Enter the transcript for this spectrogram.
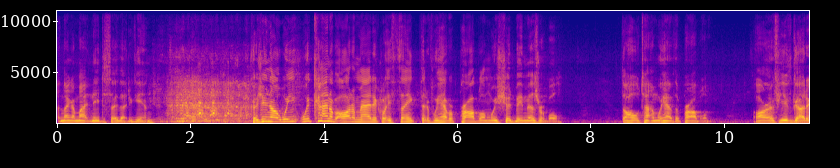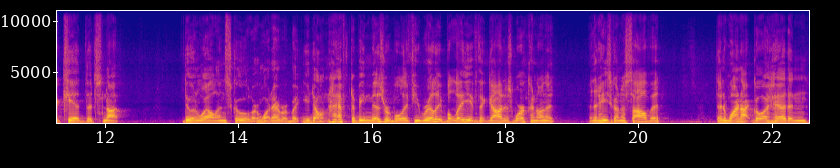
I think I might need to say that again. Because, you know, we, we kind of automatically think that if we have a problem, we should be miserable the whole time we have the problem. Or if you've got a kid that's not doing well in school or whatever, but you don't have to be miserable if you really believe that God is working on it and that He's going to solve it, then why not go ahead and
